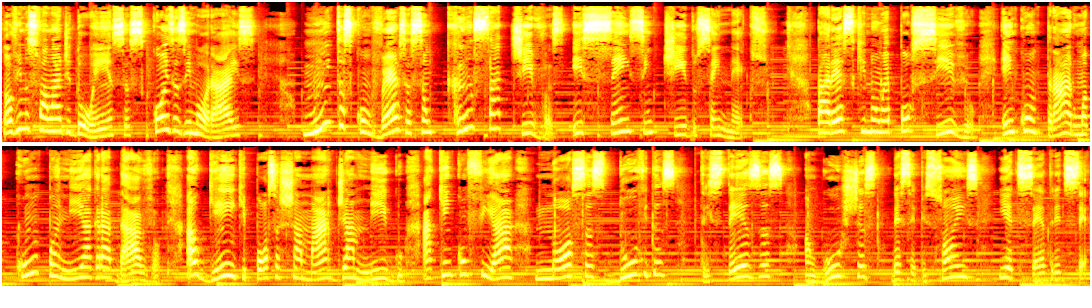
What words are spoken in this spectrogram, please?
ouvimos falar de doenças, coisas imorais. Muitas conversas são cansativas e sem sentido, sem nexo. Parece que não é possível encontrar uma companhia agradável, alguém que possa chamar de amigo, a quem confiar nossas dúvidas, tristezas, angústias, decepções e etc, etc.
